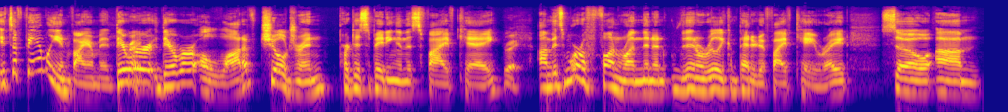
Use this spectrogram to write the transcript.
it's a family environment. There were there were a lot of children participating in this 5K. Right. Um, it's more of a fun run than a than a really competitive 5K, right? So um,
